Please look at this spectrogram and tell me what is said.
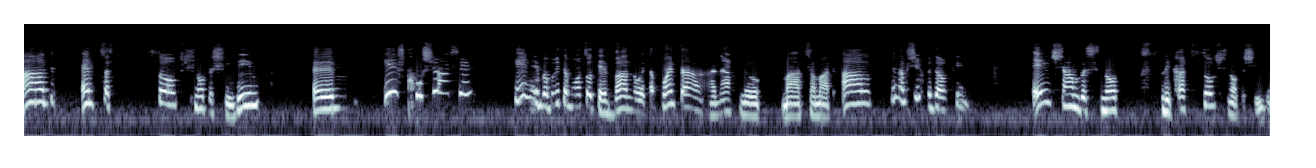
עד אמצע סוף שנות ה-70, אה, יש תחושה שהנה בברית המועצות הבנו את הפואנטה, אנחנו מעצמת על, ונמשיך בדרכנו. אי שם בשנות, לקראת סוף שנות ה-70,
